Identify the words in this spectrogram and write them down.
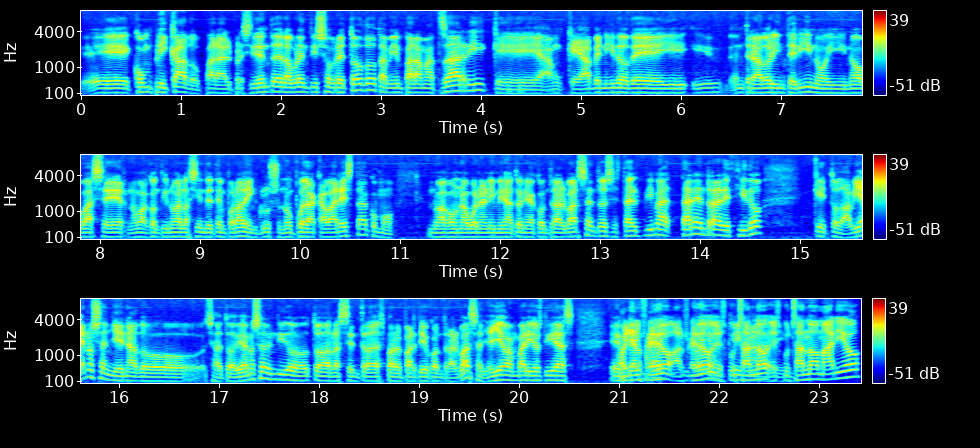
eh, complicado para el presidente de Laurenti sobre todo, también para Mazzarri, que aunque ha venido de entrenador interino y no va a ser, no va a continuar la siguiente temporada, incluso no puede acabar esta, como no haga una buena eliminatoria contra el Barça, entonces está el clima tan enrarecido que todavía no se han llenado, o sea, todavía no se han vendido todas las entradas para el partido contra el Barça. Ya llevan varios días en Oye, Alfredo, no Alfredo, escuchando, escuchando a Mario,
